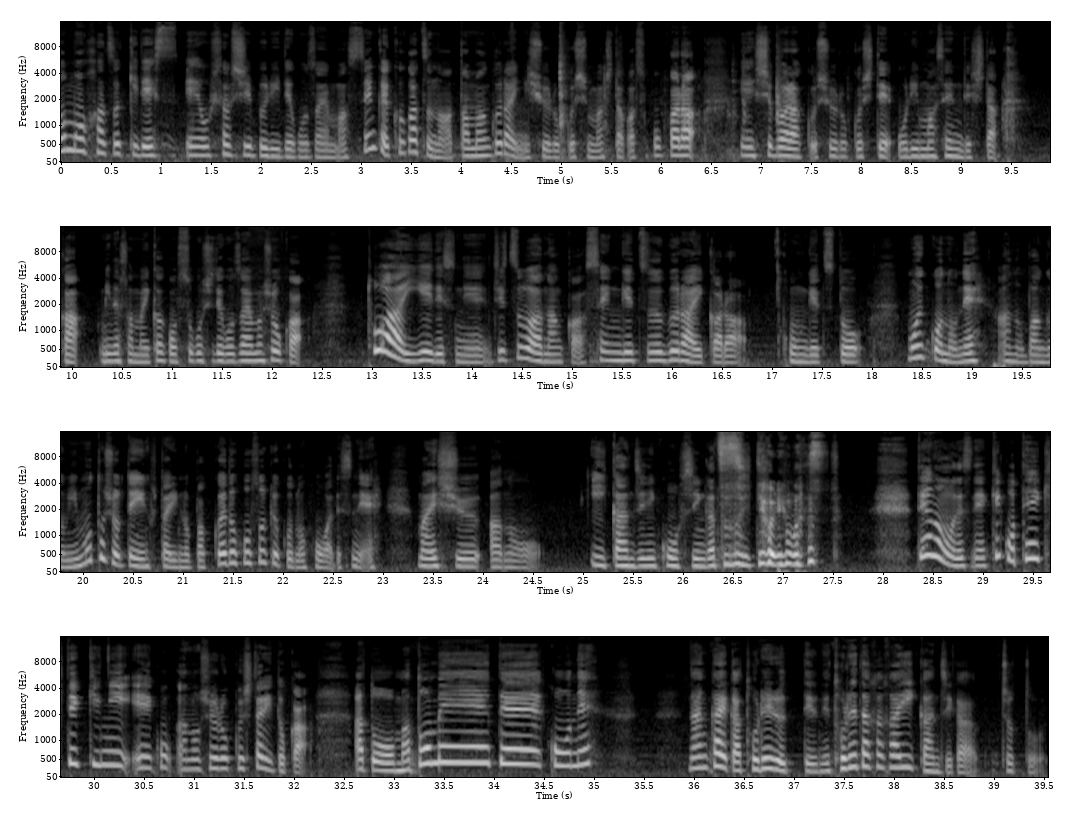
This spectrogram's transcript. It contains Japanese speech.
どうも、はずきです、えーお久しぶりでございます。前回9月の頭ぐらいに収録しましたが、そこから、えーしばらく収録しておりませんでしたが、皆様いかがお過ごしでございましょうか？とはいえですね、実はなんか先月ぐらいから今月と、もう一個のね、あの番組、元書店員2人のバックヤード放送局の方はですね、毎週、あの、いい感じに更新が続いております。っていうのもですね、結構定期的に、えーこあの収録したりとか、あと、まとめて、こうね、何回か撮れるっていうね、撮れ高がいい感じが、ちょっと、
